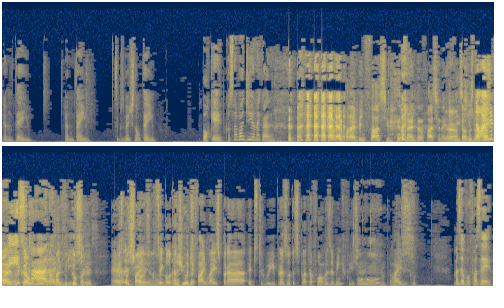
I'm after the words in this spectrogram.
Eu não tenho. Eu não tenho. Simplesmente não tenho. Por quê? Porque eu sou uma vadia, né, cara? É, eu ia falar, é bem fácil. Não é tão fácil, né? É Não, difícil. tá do- gente. Não é difícil, cão, não, cara. trabalho É do cão difícil. fazer. É, No a gente Spotify, você consegue colocar ajuda. no Spotify, mas pra é, distribuir pras outras plataformas é bem difícil, né? Uhum. É um Mas-. Mas eu vou fazer,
